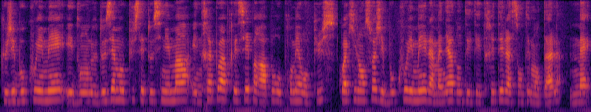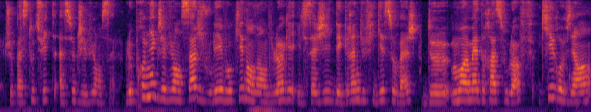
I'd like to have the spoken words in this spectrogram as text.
que j'ai beaucoup aimé et dont le deuxième opus est au cinéma et très peu apprécié par rapport au premier opus. Quoi qu'il en soit, j'ai beaucoup aimé la manière dont était traitée la santé mentale, mais je passe tout de suite à ceux que j'ai vus en salle. Le premier que j'ai vu en salle, je voulais évoquer dans un vlog, il s'agit des graines du figuier sauvage de Mohamed Rasoulov qui revient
